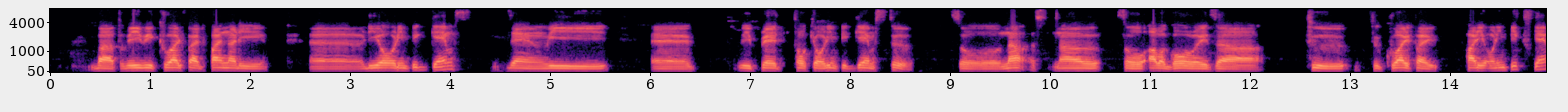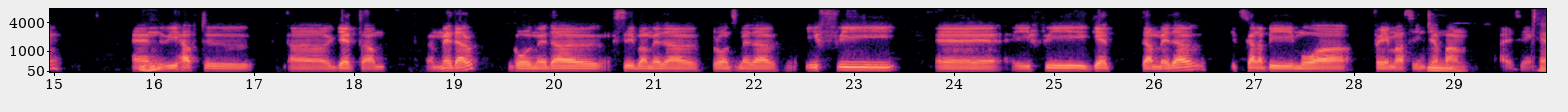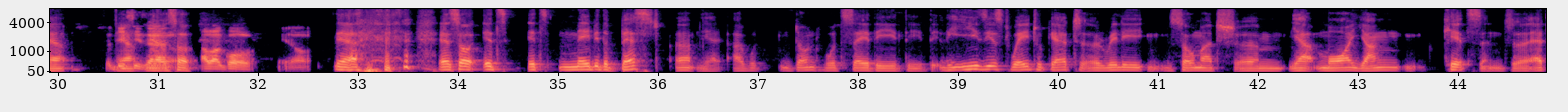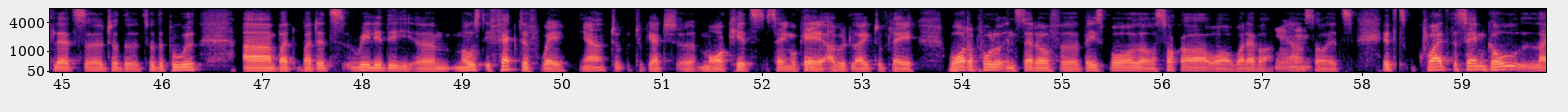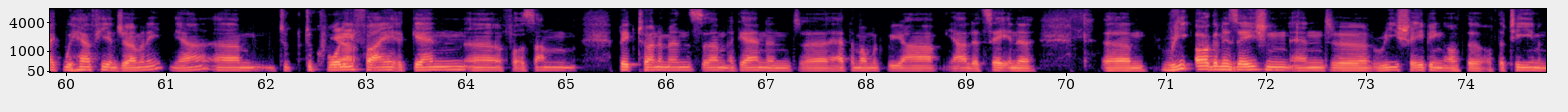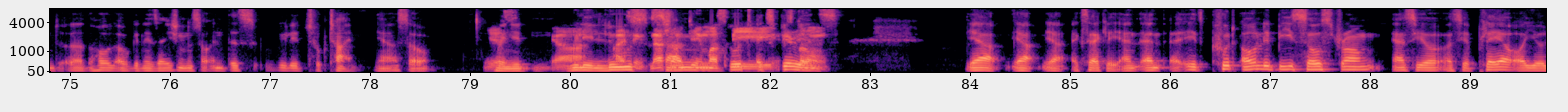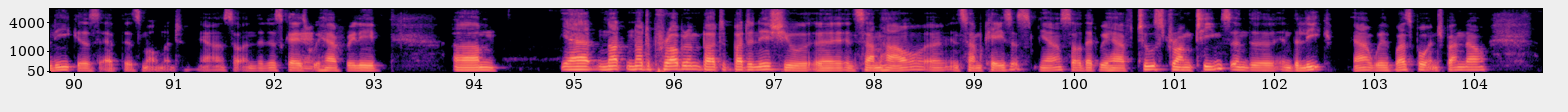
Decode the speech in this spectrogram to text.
but we we qualified finally uh, Rio Olympic Games. Then we uh, we played Tokyo Olympic Games too. So now now so our goal is uh, to to qualify Paris Olympics game, and Mhm. we have to uh, get um, a medal, gold medal, silver medal, bronze medal. If we uh, if we get the medal, it's gonna be more famous in Japan. I think. yeah So this Yeah, is yeah, uh, so- our goal. You know. yeah yeah so it's it's maybe the best um, yeah i would don't would say the the the the easiest way to get uh, really so much um, yeah more young kids and uh, athletes uh, to the to the pool uh, but but it's really the um, most effective way yeah to to get uh, more kids saying okay i would like to play water polo instead of uh, baseball or soccer or whatever yeah Mhm. so it's it's quite the same goal like we have here in Germany. Yeah, um, to to qualify again uh, for some big tournaments um, again. And uh, at the moment, we are yeah, let's say in a um, reorganization and uh, reshaping of the of the team and uh, the whole organization. So and this really took time. Yeah, so Yes. when you Yeah, really lose some team must good experience. Yeah, yeah, yeah, exactly. And and it could only be so strong as your as your player or your league is at this moment. Yeah. So in this case, Mm. we have really, um, yeah, not not a problem, but but an issue uh, in somehow uh, in some cases. Yeah. So that we have two strong teams in the in the league. Yeah, with Waspo and Spandau.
